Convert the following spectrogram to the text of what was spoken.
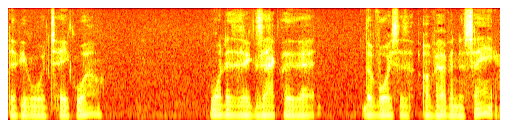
that people would take well, what is it exactly that the voice of heaven is saying?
